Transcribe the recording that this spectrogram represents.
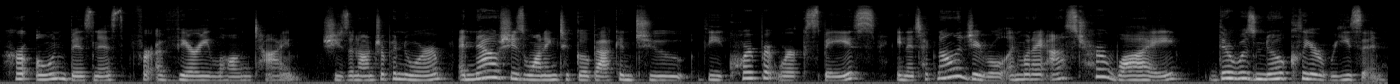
her own business for a very long time. She's an entrepreneur and now she's wanting to go back into the corporate workspace in a technology role. And when I asked her why, there was no clear reason.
